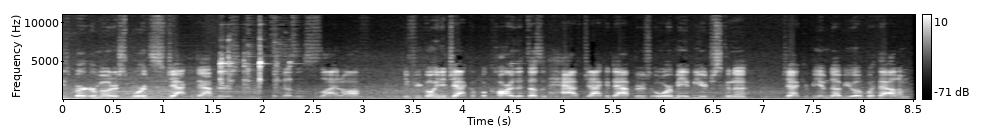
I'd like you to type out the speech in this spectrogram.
these Burger Motorsports jack adapters, it doesn't slide off if you're going to jack up a car that doesn't have jack adapters or maybe you're just gonna jack your BMW up without them,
